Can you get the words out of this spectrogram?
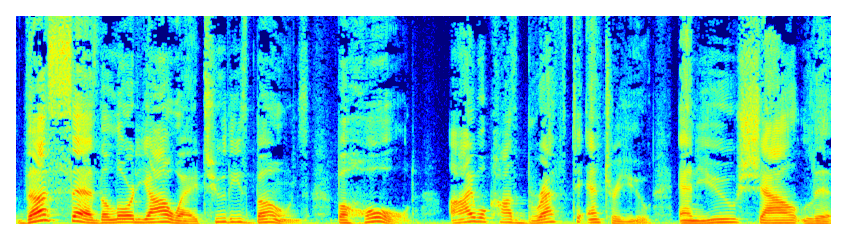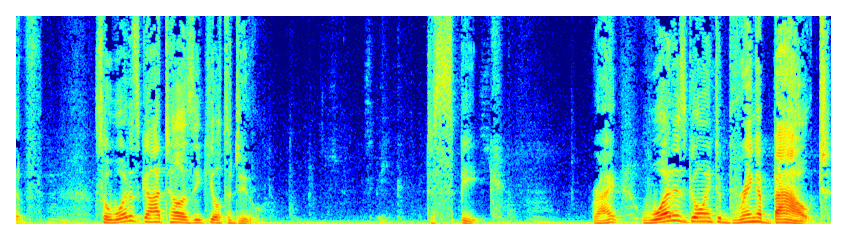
Thus says the Lord Yahweh to these bones Behold, I will cause breath to enter you, and you shall live. So, what does God tell Ezekiel to do? To speak. Right? What is going to bring about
